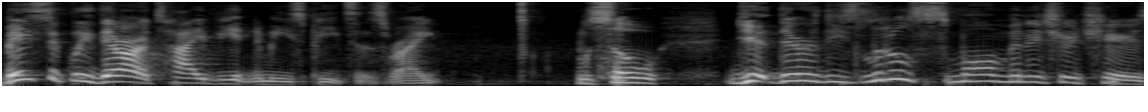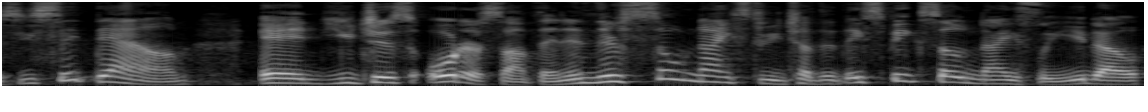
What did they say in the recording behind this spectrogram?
basically, there are Thai Vietnamese pizzas, right? So there are these little small miniature chairs. You sit down and you just order something and they're so nice to each other they speak so nicely you know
